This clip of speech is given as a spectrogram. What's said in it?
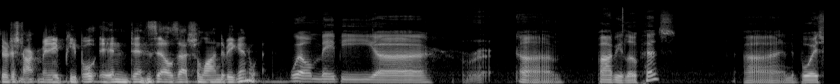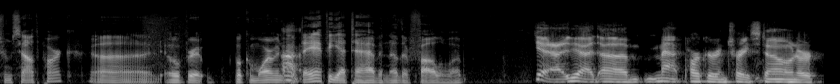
there just aren't many people in Denzel's echelon to begin with. Well, maybe uh, uh, Bobby Lopez. Uh, and the boys from South Park uh, over at Book of Mormon, but uh, they have yet to have another follow up. Yeah, yeah. Uh, Matt Parker and Trey Stone, or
